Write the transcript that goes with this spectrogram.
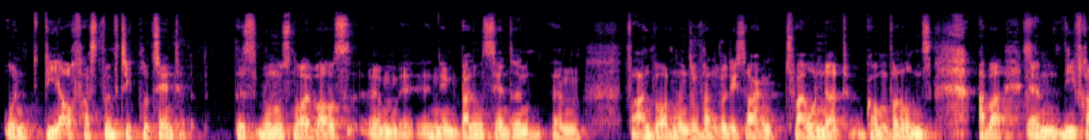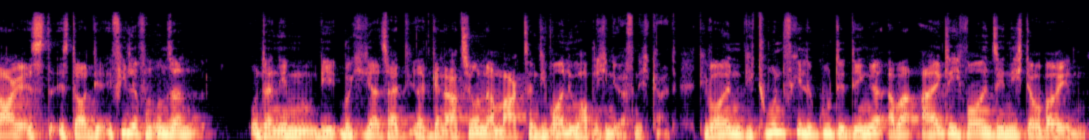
und die ja auch fast 50 Prozent des Wohnungsneubaus ähm, in den Ballungszentren ähm, verantworten. Insofern würde ich sagen, 200 kommen von uns. Aber ähm, die Frage ist, ist dort, viele von unseren Unternehmen, die wirklich seit, seit Generationen am Markt sind, die wollen überhaupt nicht in die Öffentlichkeit. Die wollen, die tun viele gute Dinge, aber eigentlich wollen sie nicht darüber reden.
